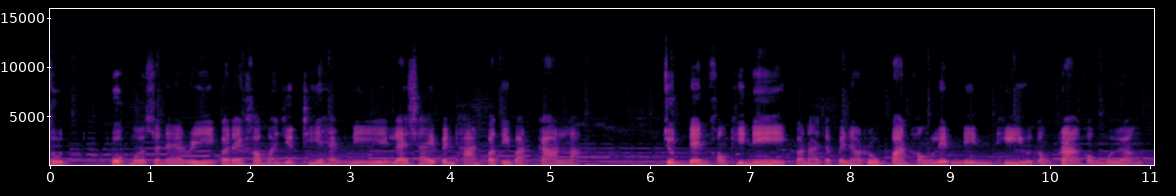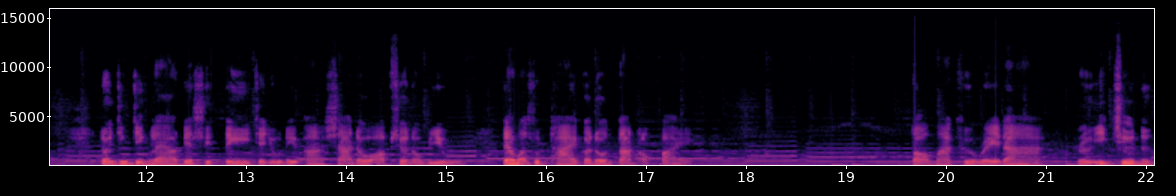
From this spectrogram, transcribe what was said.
สุด พวกเมอร์เซนรีก็ได้เข้ามายึดที่แห่งนี้และใช้เป็นฐานปฏิบัติการหลัก จุดเด่นของที่นี่ก็น่าจะเป็นรูปปั้นของเลนดินที่อยู่ตรงกลางของเมือง โดยจริงๆ แล้วเดซิตี้จะอยู่ในภาค Shadow of Chernobyl แต่ว่าสุดท้ายก็โดนตัดออกไป ต่อมาคือ Radar หรืออีกชื่อหนึ่ง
